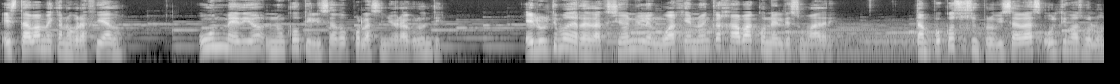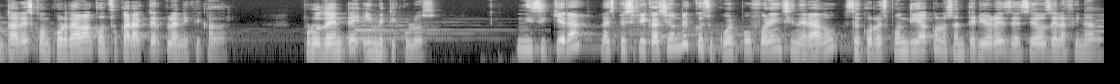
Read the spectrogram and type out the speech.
Estaba mecanografiado, un medio nunca utilizado por la señora Grundy. El último de redacción y lenguaje no encajaba con el de su madre. Tampoco sus improvisadas últimas voluntades concordaban con su carácter planificador, prudente y meticuloso. Ni siquiera la especificación de que su cuerpo fuera incinerado se correspondía con los anteriores deseos de la finada.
